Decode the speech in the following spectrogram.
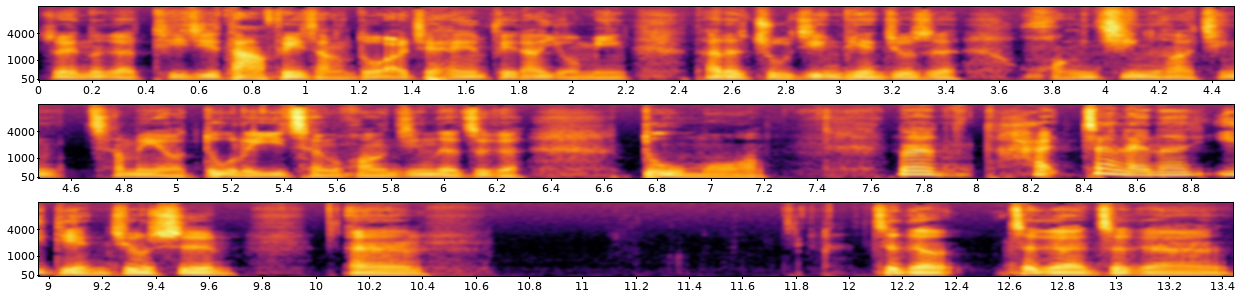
所以那个体积大非常多，而且还非常有名。它的主镜片就是黄金哈，金上面有镀了一层黄金的这个镀膜。那还再来呢一点就是，嗯，这个这个这个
